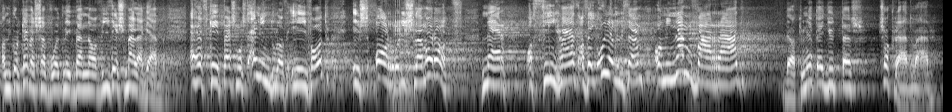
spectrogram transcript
amikor kevesebb volt még benne a víz és melegebb. Ehhez képest most elindul az évad, és arról is lemaradsz, mert a színház az egy olyan üzem, ami nem vár rád, de a tünet együttes csak rád vár.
